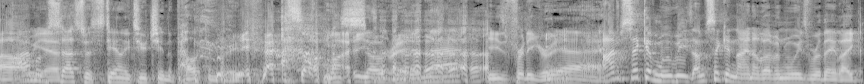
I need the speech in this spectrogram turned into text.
Oh, I'm Oh, yeah. obsessed with Stanley Tucci and the Pelican Brief. so. He's so good in that. He's pretty great. Yeah. I'm sick of movies. I'm sick of 9/11 movies where they like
